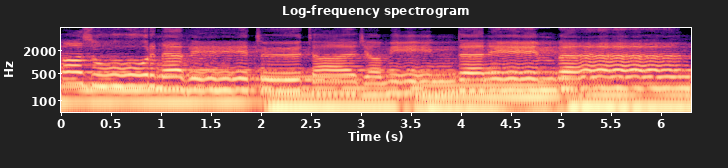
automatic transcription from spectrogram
az Úr nevét, őt áldja minden én bennem.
